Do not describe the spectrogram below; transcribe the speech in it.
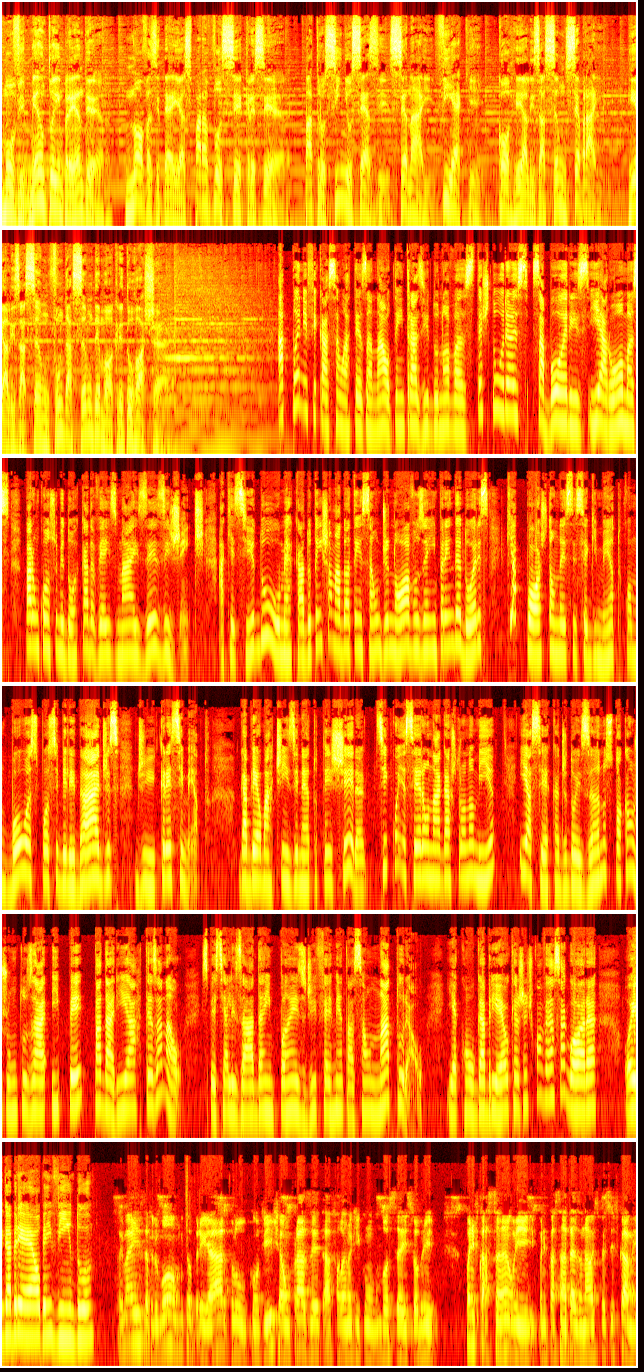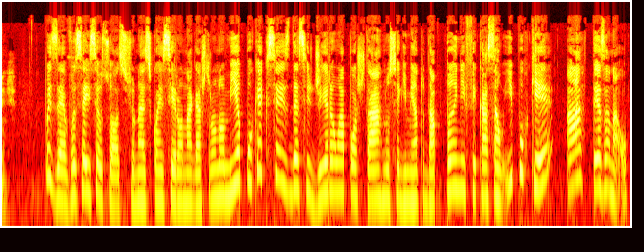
Movimento Empreender. Novas ideias para você crescer. Patrocínio SESI, Senai, FIEC. Correalização Sebrae. Realização Fundação Demócrito Rocha. A panificação artesanal tem trazido novas texturas, sabores e aromas para um consumidor cada vez mais exigente. Aquecido, o mercado tem chamado a atenção de novos empreendedores que apostam nesse segmento com boas possibilidades de crescimento. Gabriel Martins e Neto Teixeira se conheceram na gastronomia e há cerca de dois anos tocam juntos a IP Padaria Artesanal, especializada em pães de fermentação natural. E é com o Gabriel que a gente conversa agora. Oi, Gabriel, bem-vindo. Oi, Maísa, tudo bom? Muito obrigado pelo convite. É um prazer estar falando aqui com vocês sobre panificação e panificação artesanal especificamente. Pois é, você e seu sócio né, se conheceram na gastronomia. Por que, que vocês decidiram apostar no segmento da panificação? E por que artesanal?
